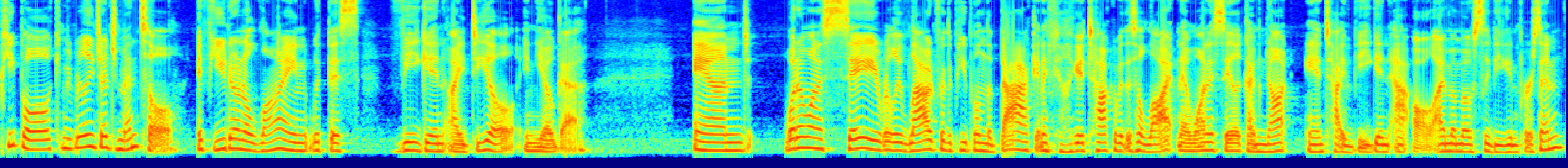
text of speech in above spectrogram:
people can be really judgmental if you don't align with this vegan ideal in yoga. And what I want to say really loud for the people in the back, and I feel like I talk about this a lot, and I want to say, like, I'm not anti vegan at all. I'm a mostly vegan person,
